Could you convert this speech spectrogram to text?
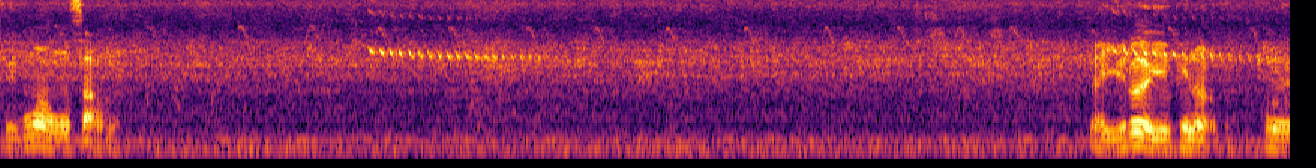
ถึงโมองเสาร์ ได้อยู่เลยอยู่พี่น้องมือ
